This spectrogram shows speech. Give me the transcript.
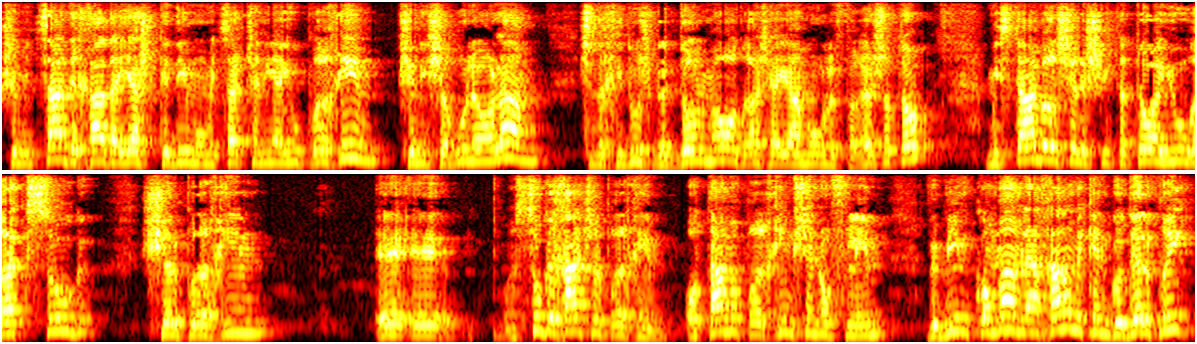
שמצד אחד היה שקדים ומצד שני היו פרחים שנשארו לעולם, שזה חידוש גדול מאוד, רש"י היה אמור לפרש אותו. מסתבר שלשיטתו היו רק סוג של פרחים, אה, אה, סוג אחד של פרחים, אותם הפרחים שנופלים, ובמקומם לאחר מכן גודל פרי.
